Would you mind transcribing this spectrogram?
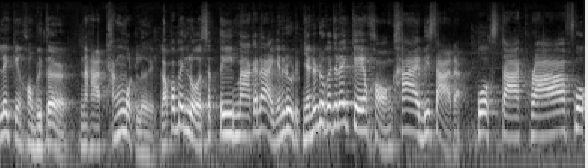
เล่นเกมคอมพิวเตอร์นะคะทั้งหมดเลย เราก็ไปโหลดสตรีมมาก็ได้ อย่างนั้นดูอย่างนั้นดูก็จะเล่นเกมของค่ายบิสาดอะพวก StarCraft พวก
